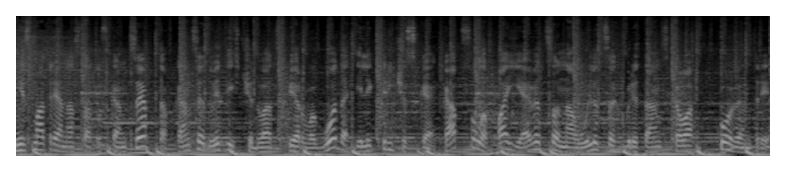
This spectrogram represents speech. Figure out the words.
Несмотря на статус концепта, в конце 2021 года электрическая капсула появится на улицах британского Ковентри.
